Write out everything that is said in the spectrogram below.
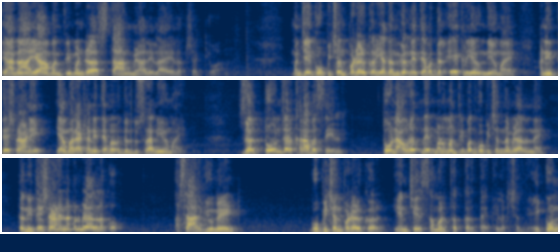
त्यांना या मंत्रिमंडळात स्थान मिळालेलं आहे लक्षात ठेवा. म्हणजे गोपीचंद पडळकर या धनगर नेत्याबद्दल एक नियम आहे आणि नितेश राणे या मराठा नेत्याबद्दल दुसरा नियम आहे. जर तोंड जर खराब असेल तोंड आवरत नाहीत म्हणून मंत्रीपद गोपीचंदना मिळालं नाही तर नितेश राणेंना पण मिळालं नको. असं आर्ग्युमेंट गोपीचंद पडळकर यांचे समर्थक करतायत हे लक्षात घ्या. एकूण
